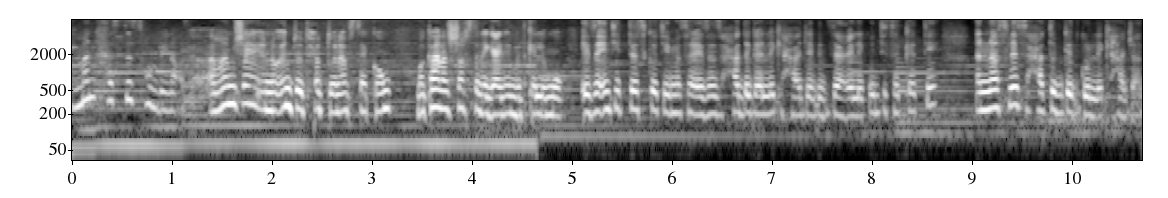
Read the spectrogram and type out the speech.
ما نحسسهم بنقص. أهم شيء إنه أنتم تحطوا نفسكم مكان الشخص اللي قاعدين بتكلموه. إذا انت بتسكتي مثلا إذا حد قال لك حاجة بتزعلك وانت سكتي الناس لسه حتبقى تقول لك حاجات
